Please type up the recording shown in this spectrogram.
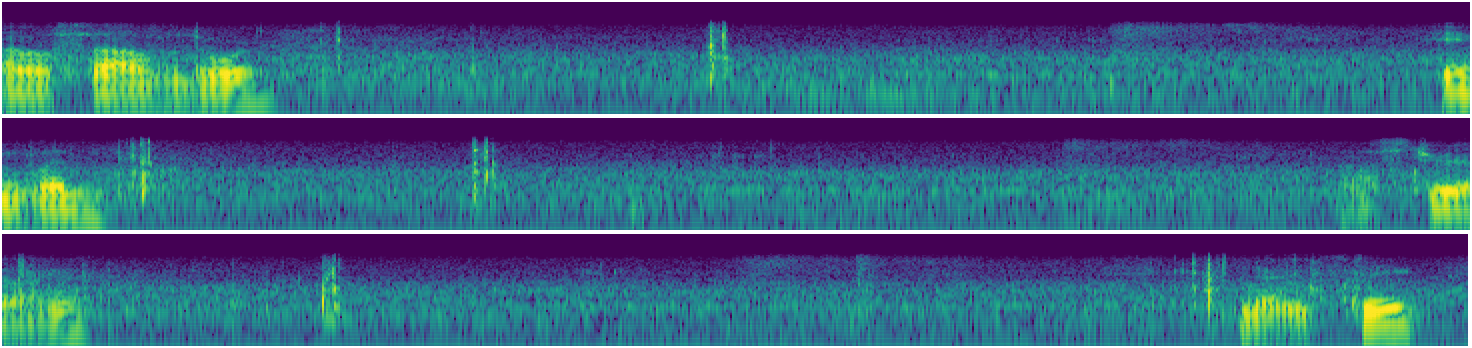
El Salvador. England. Australia. United States.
